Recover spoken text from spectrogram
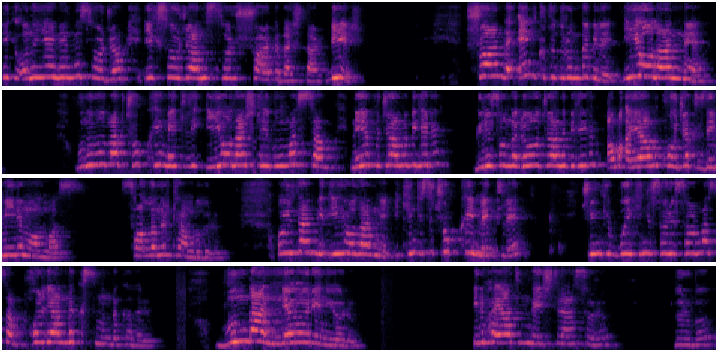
Peki onun yerine ne soracağım? İlk soracağınız soru şu arkadaşlar. Bir, şu anda en kötü durumda bile iyi olan ne? Bunu bulmak çok kıymetli. İyi olan şeyi bulmazsam ne yapacağımı bilirim. Günün sonunda ne olacağını bilirim ama ayağımı koyacak zeminim olmaz. Sallanırken bulurum. O yüzden bir iyi olan ne? İkincisi çok kıymetli. Çünkü bu ikinci soruyu sormazsam polyanla kısmında kalırım. Bundan ne öğreniyorum? Benim hayatımı değiştiren soru. Dur bu.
